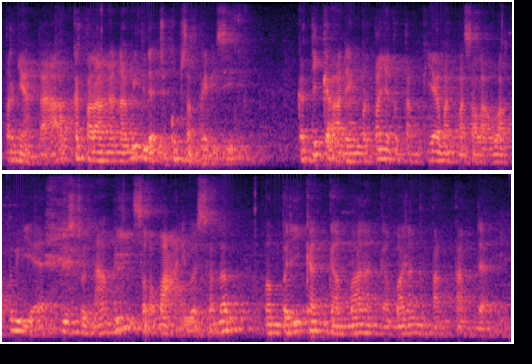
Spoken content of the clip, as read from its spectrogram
ternyata keterangan Nabi tidak cukup sampai di sini. Ketika ada yang bertanya tentang kiamat masalah waktu ya justru Nabi Shallallahu Alaihi Wasallam memberikan gambaran-gambaran tentang tandanya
